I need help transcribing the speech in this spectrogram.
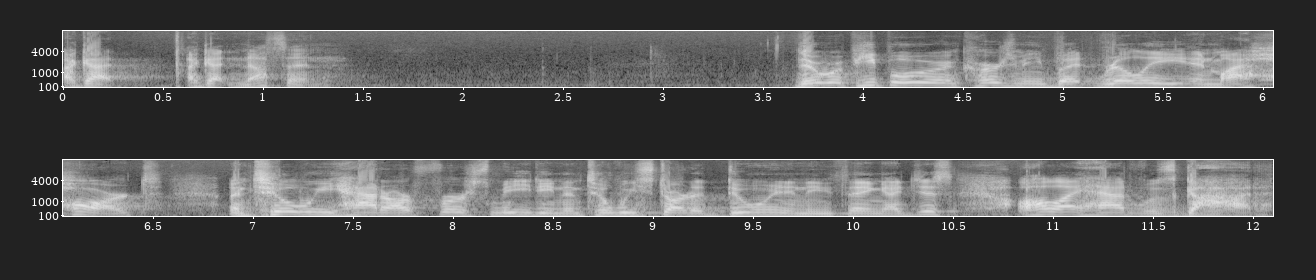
I got, I got nothing. There were people who encouraged me, but really in my heart, until we had our first meeting, until we started doing anything, I just, all I had was God.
